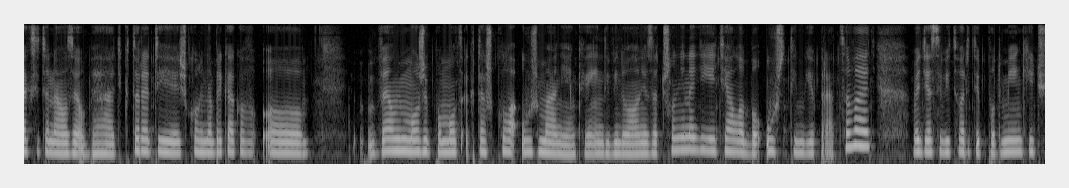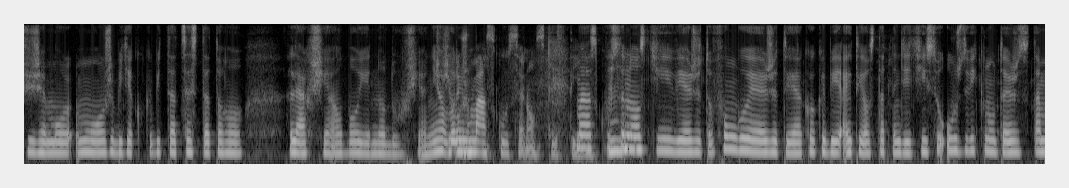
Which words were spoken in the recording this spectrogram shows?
tak si to naozaj obehať. Ktoré tie školy napríklad ako, o, veľmi môže pomôcť, ak tá škola už má nejaké individuálne začlenené dieťa, alebo už s tým vie pracovať, vedia si vytvoriť tie podmienky, čiže môže byť ako keby tá cesta toho ľahšia alebo jednoduchšia. Čiže už má skúsenosti s tým. Má skúsenosti, mm-hmm. vie, že to funguje, že tie ako keby aj tie ostatné deti sú už zvyknuté, že sa tam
